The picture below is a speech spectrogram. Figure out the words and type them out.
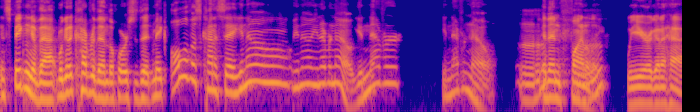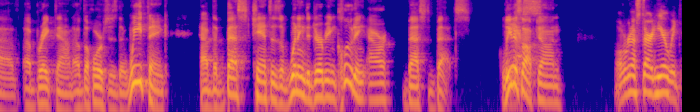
And speaking of that, we're going to cover them the horses that make all of us kind of say, you know, you know, you never know, you never, you never know. Mm-hmm. And then finally, mm-hmm. we are going to have a breakdown of the horses that we think have the best chances of winning the Derby, including our best bets. Lead yes. us off, John. Well, we're going to start here with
